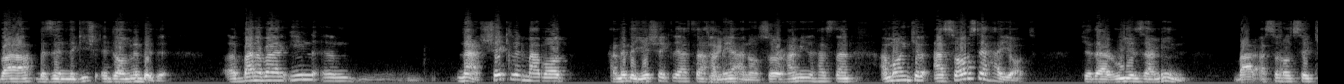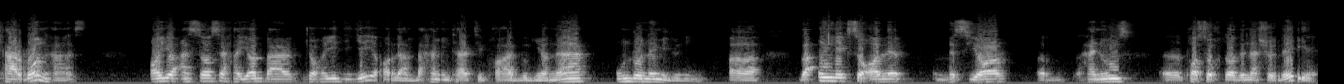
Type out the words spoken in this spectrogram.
و به زندگیش ادامه بده. بنابراین نه شکل مواد همه به یه شکلی هستن همه عناصر همین هستن. اما اینکه اساس حیات که در روی زمین بر اساس کربن هست آیا اساس حیات بر جاهای دیگه عالم به همین ترتیب خواهد بود یا نه؟ اون رو نمی‌دونیم. و اون یک سوال بسیار هنوز پاسخ داده نشده ایه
